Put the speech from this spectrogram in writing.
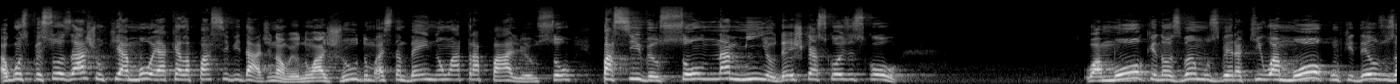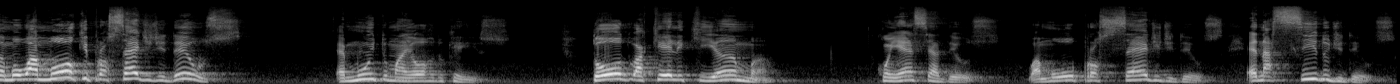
Algumas pessoas acham que amor é aquela passividade. Não, eu não ajudo, mas também não atrapalho. Eu sou passivo, eu sou na minha, eu deixo que as coisas corram. O amor que nós vamos ver aqui, o amor com que Deus nos amou, o amor que procede de Deus, é muito maior do que isso. Todo aquele que ama conhece a Deus. O amor procede de Deus, é nascido de Deus,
